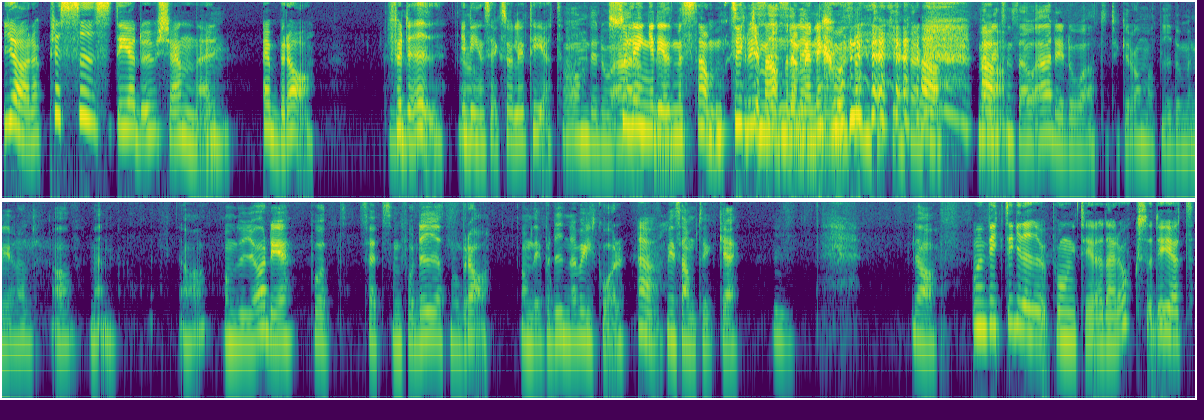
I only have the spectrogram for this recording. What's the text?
göra precis det du känner är bra. För dig i Ja. din sexualitet. Så länge det är med samtycke Precis, med andra människor. självklart. Men Ja. liksom så här, och är det då att du tycker om att bli dominerad av män? Ja, om du gör det på ett sätt som får dig att må bra, om det är på dina villkor, Ja. med samtycke. Ja, Och en viktig grej att poängtera där också det är att,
